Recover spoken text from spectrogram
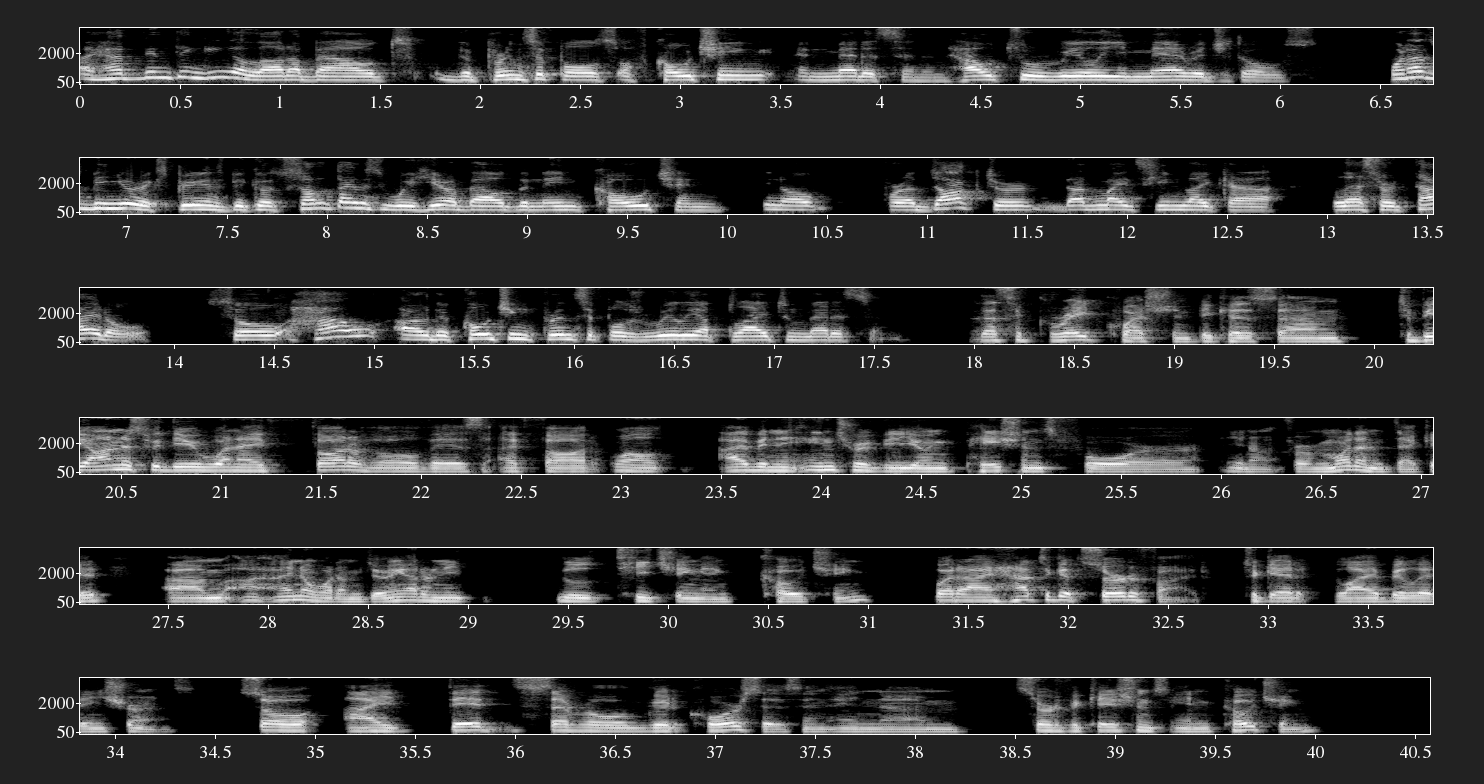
I have been thinking a lot about the principles of coaching and medicine and how to really marriage those. What has been your experience? Because sometimes we hear about the name coach, and you know, for a doctor, that might seem like a lesser title. So, how are the coaching principles really applied to medicine? That's a great question because, um, to be honest with you, when I thought of all this, I thought, well, I've been interviewing patients for you know for more than a decade. Um, I, I know what I'm doing. I don't need teaching and coaching, but I had to get certified to get liability insurance. So I did several good courses in, in um, certifications in coaching,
